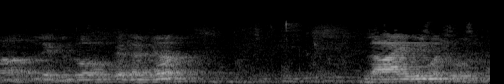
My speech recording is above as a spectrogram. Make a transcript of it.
ہاں لیکن دونوں کے درمیان لڑائی بھی مشہور ہے۔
